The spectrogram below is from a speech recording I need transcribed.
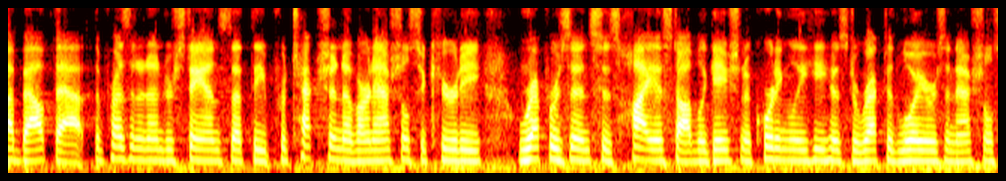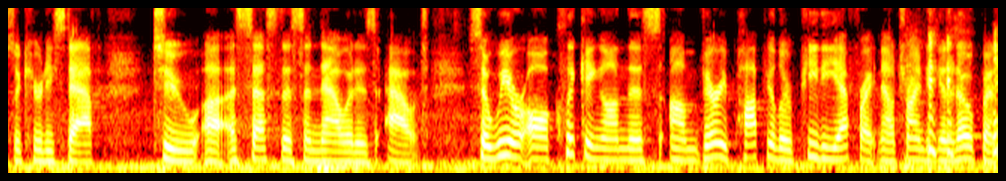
about that. The President understands that the protection of our national security represents his highest obligation. Accordingly, he has directed lawyers and national security staff to uh, assess this, and now it is out. So we are all clicking on this um, very popular PDF right now, trying to get it open.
